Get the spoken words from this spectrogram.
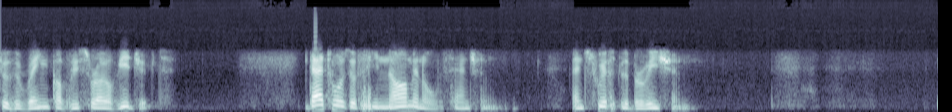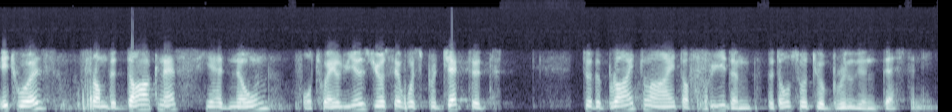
to the rank of Viceroy of Egypt. That was a phenomenal ascension and swift liberation. It was from the darkness he had known for 12 years, Joseph was projected to the bright light of freedom, but also to a brilliant destiny.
